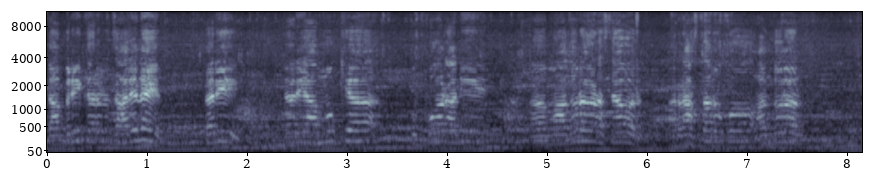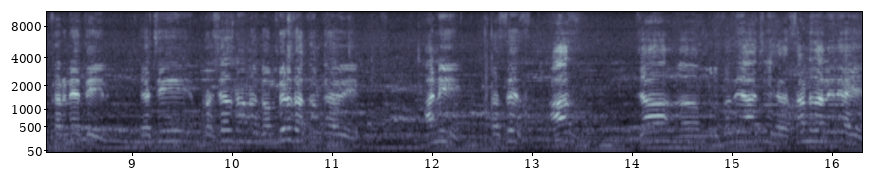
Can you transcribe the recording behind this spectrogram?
डांबरीकरण झाले नाहीत तरी तर या मुख्य कुपवाड आणि अ, माधवनगर रस्त्यावर रास्ता रोको आंदोलन करण्यात येईल. याची प्रशासनानं गंभीर दखल घ्यावी. आणि तसेच आज ज्या मृतदेहाची हेळसांड झालेली आहे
